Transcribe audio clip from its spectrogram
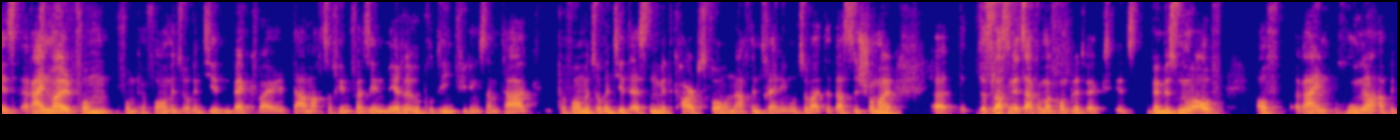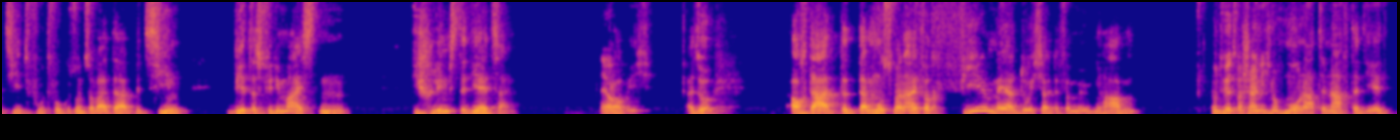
jetzt rein mal vom, vom Performance-Orientierten weg, weil da macht es auf jeden Fall Sinn, mehrere Protein-Feedings am Tag, performance-orientiert essen mit Carbs vor und nach dem Training und so weiter. Das ist schon mal, äh, das lassen wir jetzt einfach mal komplett weg. Jetzt, wenn wir es nur auf, auf rein Hunger, Appetit, Food-Fokus und so weiter beziehen, wird das für die meisten die schlimmste Diät sein, ja. glaube ich. Also auch da, da, da muss man einfach viel mehr Durchhaltevermögen haben und wird wahrscheinlich noch Monate nach der Diät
